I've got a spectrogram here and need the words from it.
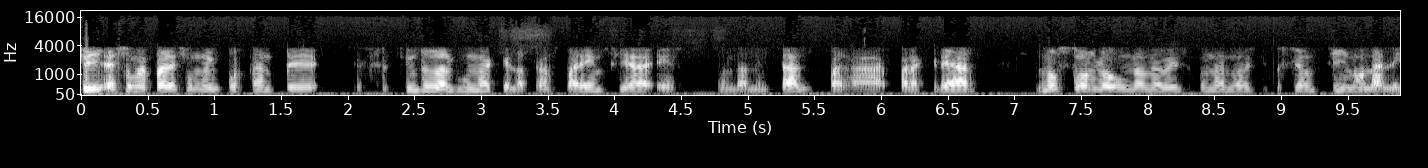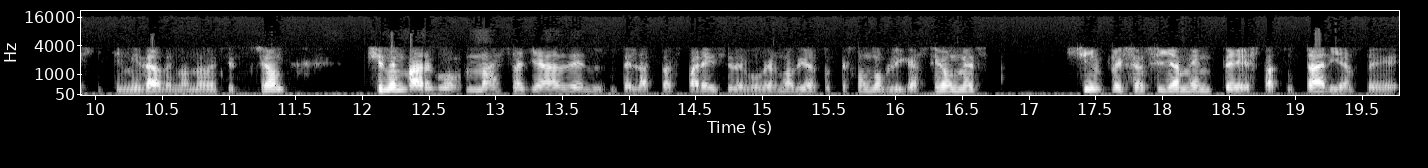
Sí, eso me parece muy importante, sin duda alguna que la transparencia es fundamental para, para crear no solo una nueva, una nueva institución, sino la legitimidad de la nueva institución. Sin embargo, más allá de la transparencia y del gobierno abierto, que son obligaciones simple y sencillamente estatutarias de,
